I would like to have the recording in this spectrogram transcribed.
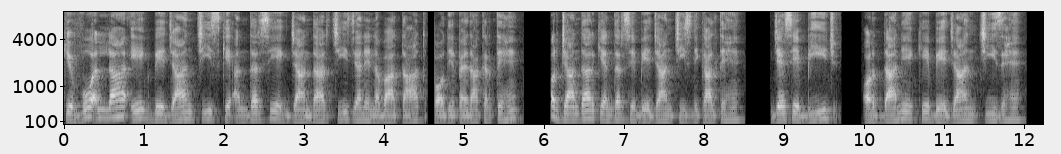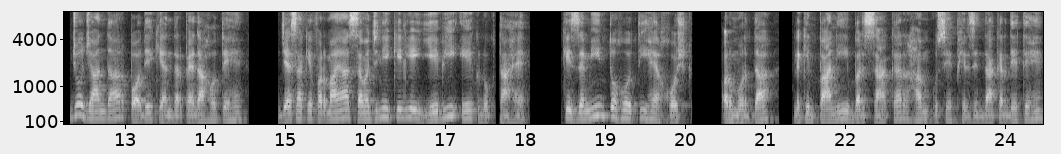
کہ وہ اللہ ایک بے جان چیز کے اندر سے ایک جاندار چیز یعنی نباتات پودے پیدا کرتے ہیں اور جاندار کے اندر سے بے جان چیز نکالتے ہیں، جیسے بیج اور دانے کے بے جان چیز ہیں جو جاندار پودے کے اندر پیدا ہوتے ہیں۔ جیسا کہ فرمایا، سمجھنے کے لیے یہ بھی ایک نقطہ ہے کہ زمین تو ہوتی ہے خشک اور مردہ، لیکن پانی برسا کر ہم اسے پھر زندہ کر دیتے ہیں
